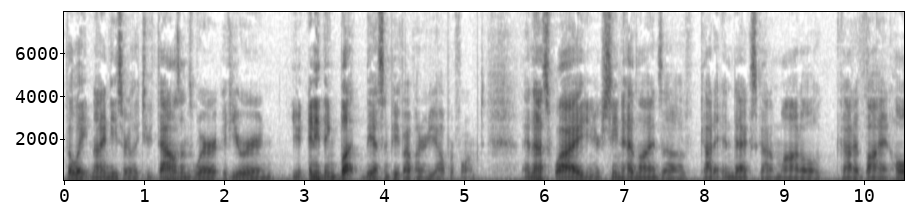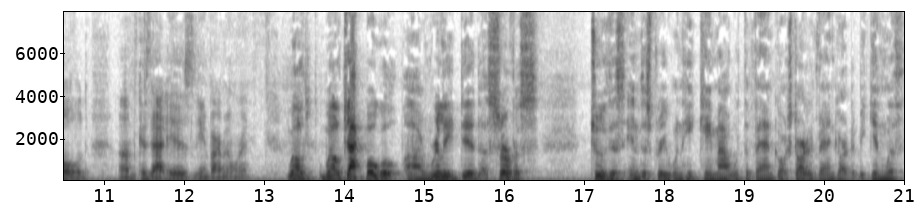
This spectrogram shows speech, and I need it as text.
the late 90s, early 2000s, where if you were in anything but the S and P 500, you outperformed. And that's why you know, you're seeing headlines of got to index, got to model, got to buy and hold, because that is the environment we're in. Well, well, Jack Bogle uh, really did a service to this industry when he came out with the Vanguard, started Vanguard to begin with,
